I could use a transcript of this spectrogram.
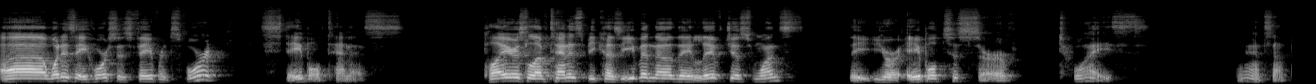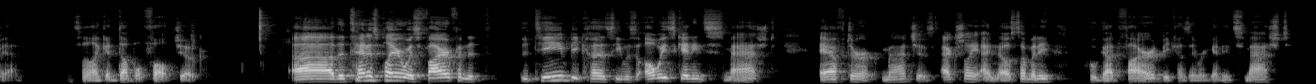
Uh, what is a horse's favorite sport? Stable tennis. Players love tennis because even though they live just once, they, you're able to serve twice. That's not bad. It's like a double fault joke. Uh, the tennis player was fired from the, the team because he was always getting smashed after matches. Actually, I know somebody who got fired because they were getting smashed.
